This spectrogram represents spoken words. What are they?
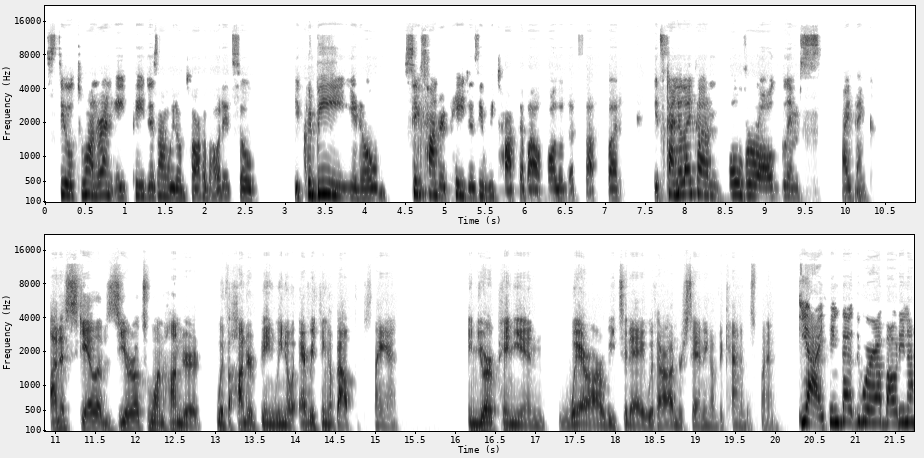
still 208 pages and we don't talk about it. So it could be you know 600 pages if we talked about all of that stuff but it's kind of like an overall glimpse i think. On a scale of 0 to 100 with 100 being we know everything about the plant in your opinion where are we today with our understanding of the cannabis plant yeah, I think that we're about in a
